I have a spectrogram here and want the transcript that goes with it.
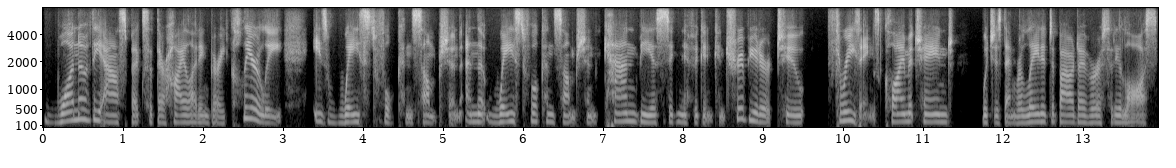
one of the aspects that they're highlighting very clearly is wasteful consumption, and that wasteful consumption can be a significant contributor to three things climate change, which is then related to biodiversity loss,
